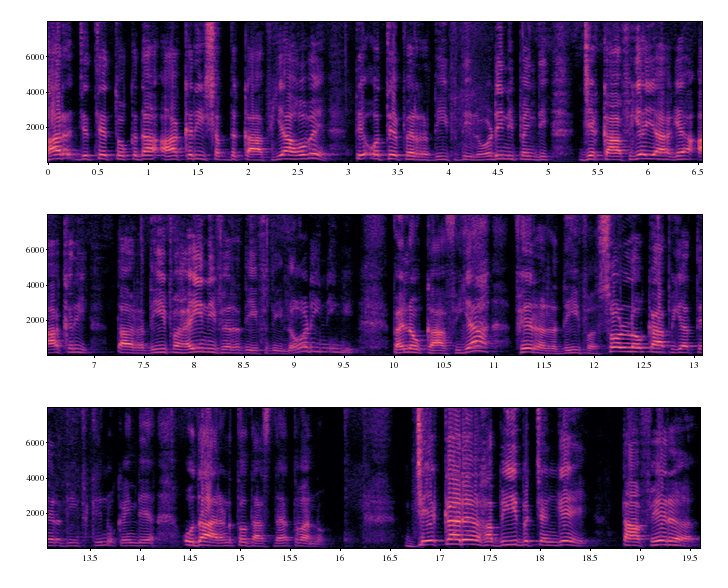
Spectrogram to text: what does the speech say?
ਹਰ ਜਿੱਥੇ ਤੁਕ ਦਾ ਆਖਰੀ ਸ਼ਬਦ ਕਾਫੀਆ ਹੋਵੇ ਤੇ ਉੱਥੇ ਫਿਰ ਰਦੀਫ ਦੀ ਲੋੜ ਹੀ ਨਹੀਂ ਪੈਂਦੀ। ਜੇ ਕਾਫੀਆ ਹੀ ਆ ਗਿਆ ਆਖਰੀ, ਤਾਂ ਰਦੀਫ ਹੈ ਹੀ ਨਹੀਂ, ਫਿਰ ਰਦੀਫ ਦੀ ਲੋੜ ਹੀ ਨਹੀਂਗੀ। ਪਹਿਲੋਂ ਕਾਫੀਆ, ਫਿਰ ਰਦੀਫ। ਸੁਣ ਲਓ ਕਾਫੀਆ ਤੇ ਰਦੀਫ ਕਿਹਨੂੰ ਕਹਿੰਦੇ ਆ? ਉਦਾਹਰਣ ਤੋਂ ਦੱਸਦਾ ਤੁਹਾਨੂੰ। ਜੇਕਰ ਹਬੀਬ ਚੰਗੇ, ਤਾਂ ਫਿਰ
